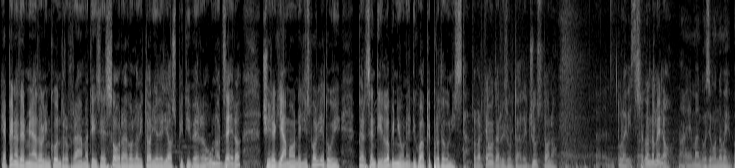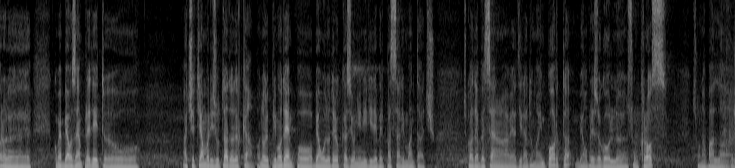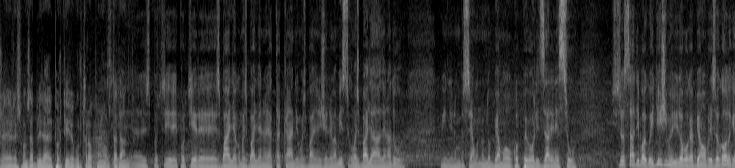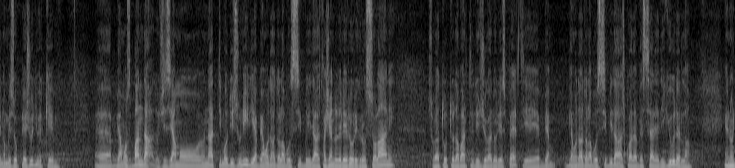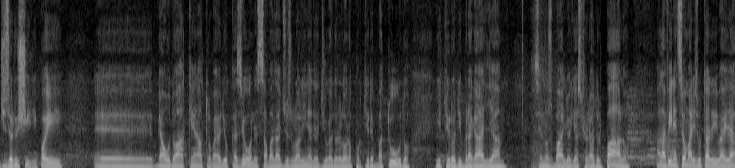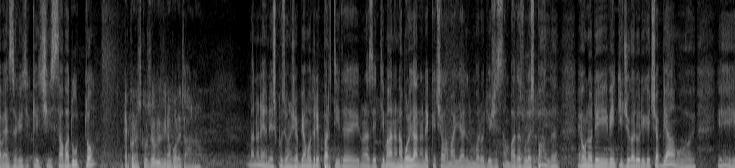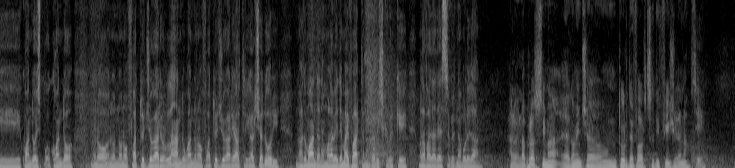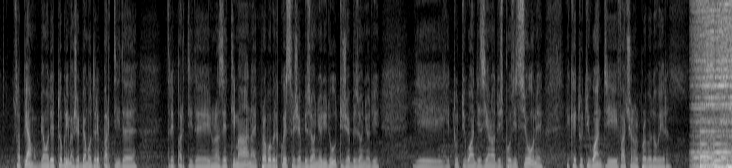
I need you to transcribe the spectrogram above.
È appena terminato l'incontro fra Matese e Sora con la vittoria degli ospiti per 1-0. Ci rechiamo negli spogliatoi per sentire l'opinione di qualche protagonista. Partiamo dal risultato, è giusto o no? Eh, tu l'hai visto? Secondo me no. Ah, eh, manco secondo me, però eh, come abbiamo sempre detto accettiamo il risultato del campo. Noi il primo tempo abbiamo avuto tre occasioni nitide per passare in vantaggio. La squadra avversaria non aveva tirato mai in porta, abbiamo preso gol su un cross su una palla. C'è responsabilità del portiere purtroppo una volta sì, tanto. Eh, il portiere, il portiere, sbaglia come sbagliano gli attaccanti, come sbagliano i centrocampisti, come sbaglia l'allenatore. Quindi non, possiamo, non dobbiamo colpevolizzare nessuno. Ci sono stati poi quei dieci minuti dopo che abbiamo preso gol che non mi sono piaciuti perché eh, abbiamo sbandato, ci siamo un attimo disuniti, abbiamo dato la possibilità, facendo degli errori grossolani, soprattutto da parte dei giocatori esperti, abbiamo, abbiamo dato la possibilità alla squadra avversaria di chiuderla e non ci sono riusciti. Poi eh, abbiamo avuto anche un altro paio di occasioni, il salvataggio sulla linea del giocatore loro a portiere battuto, il tiro di Bragaglia, se non sbaglio, che ha sfiorato il palo. Alla fine, insomma, il risultato di parità penso che, che ci stava tutto. Ecco l'esclusione di Napoletano. Ma non è un'esclusione, abbiamo tre partite in una settimana, Napoletano non è che c'è la maglia numero 10 stampata sulle spalle, è uno dei 20 giocatori che abbiamo e quando, quando non, ho, non, ho, fatto giocare Orlando, quando non ho fatto giocare altri calciatori, una domanda non me l'avete mai fatta, non capisco perché me la fate adesso per Napoletano. Allora, la prossima eh, comincia un tour de force difficile, no? Sì, sappiamo, abbiamo detto prima, abbiamo tre partite, tre partite in una settimana e proprio per questo c'è bisogno di tutti, c'è bisogno di, di, che tutti quanti siano a disposizione e che tutti quanti facciano il proprio dovere.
